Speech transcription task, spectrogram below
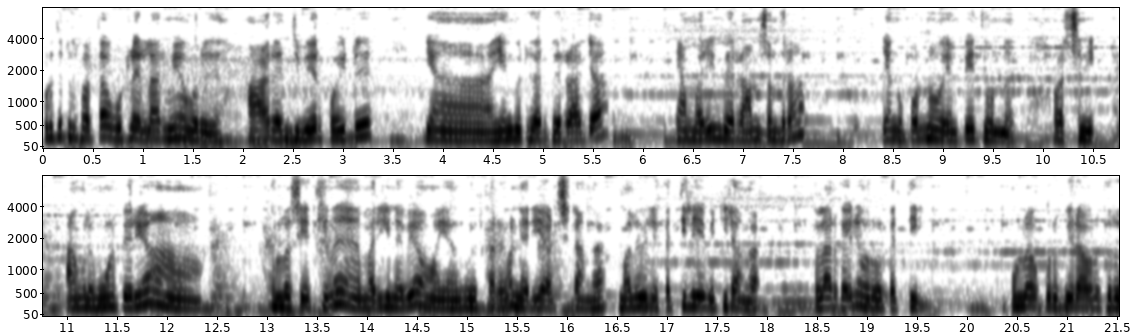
கொடுத்துட்டு பார்த்தா வீட்டில் எல்லாருமே ஒரு ஆறு அஞ்சு பேர் போயிட்டு என் எங்கள் வீட்டுக்கார் பேர் ராஜா என் மரியும் பேர் ராமச்சந்திரன் எங்கள் பொண்ணு என் பேத்தி ஒன்று வர்ஷினி. அவங்கள மூணு பேரையும் உள்ளே சேர்த்திக்கின்னு மருகினவையும் என் வீட்டுக்காரவங்க நிறைய அடிச்சிட்டாங்க. மலுவிலி கத்திலேயே வெட்டிட்டாங்க. எல்லார் கையிலையும் ஒரு ஒரு கத்தி. உள்ளே ஒரு பீராவில் இருக்கிற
